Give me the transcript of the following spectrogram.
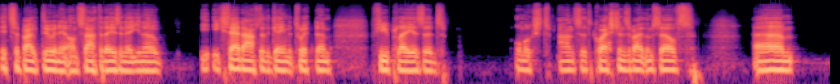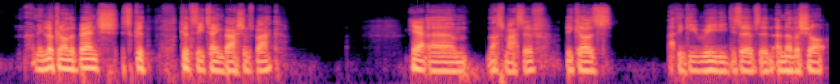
it's about doing it on Saturday, isn't it? You know, he said after the game at Twickenham, a few players had almost answered questions about themselves. Um, I mean, looking on the bench, it's good good to see Taine Basham's back. Yeah, um, that's massive because I think he really deserves an, another shot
